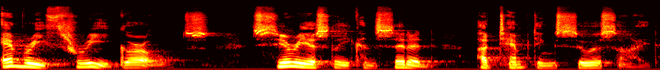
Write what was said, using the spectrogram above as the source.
every three girls seriously considered attempting suicide.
